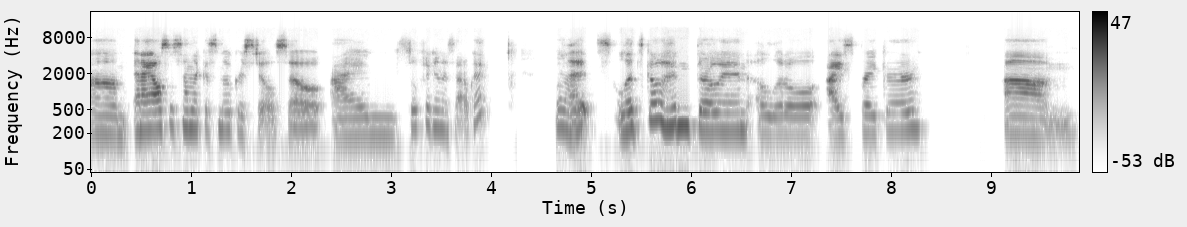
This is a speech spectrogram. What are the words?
Um, and I also sound like a smoker still. So I'm still figuring this out. Okay. But let's go ahead and throw in a little icebreaker. Um,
